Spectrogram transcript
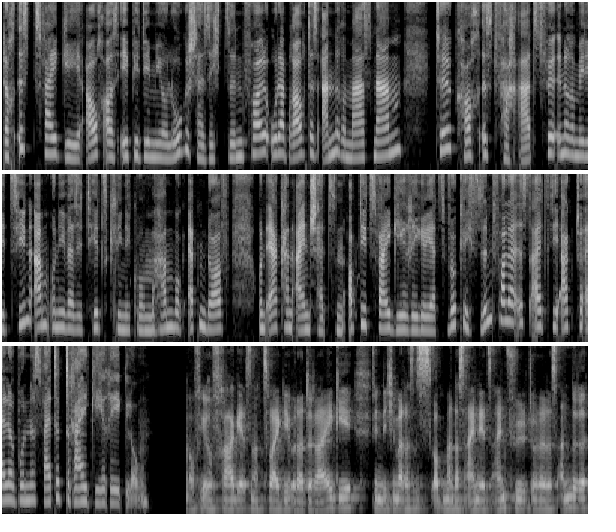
Doch ist 2G auch aus epidemiologischer Sicht sinnvoll oder braucht es andere Maßnahmen? Till Koch ist Facharzt für Innere Medizin am Universitätsklinikum Hamburg-Eppendorf und er kann einschätzen, ob die 2G-Regel jetzt wirklich sinnvoller ist als die aktuelle bundesweite 3G-Regelung. Auf Ihre Frage jetzt nach 2G oder 3G finde ich immer, das ist, ob man das eine jetzt einfühlt oder das andere,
